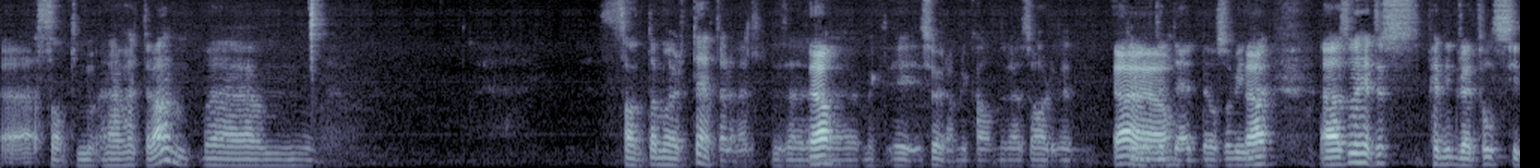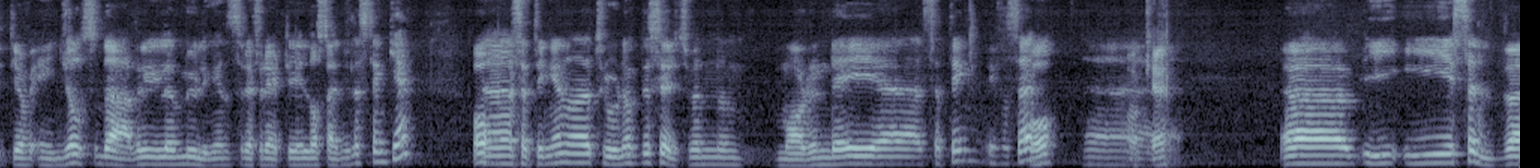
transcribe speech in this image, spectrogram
uh, Sant... Hva heter det? Um, Santa Muerte heter det vel. Disse, Ja. eh, Søramerikanere så har de en Ja, ja, ja. Dead og så Ja. videre. Eh, Så den heter Penny Dreadful City of Angels. Så det er vel muligens referert til Los Angeles, tenker jeg. Å. Eh, Settingen. Jeg tror nok det ser ut som en modern day-setting. Vi får se. Å, Okay. Ok. eh, i, I selve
